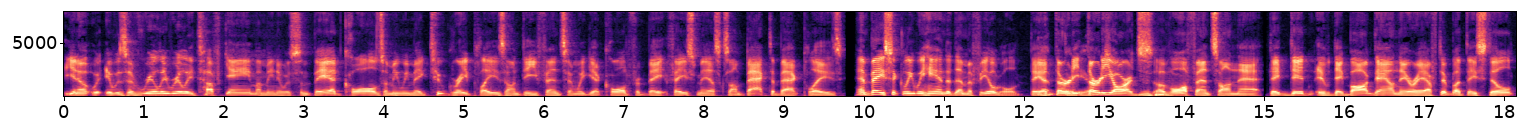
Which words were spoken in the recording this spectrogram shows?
you know, it was a really, really tough game. I mean, there was some bad calls. I mean, we make two great plays on defense, and we get called for ba- face masks on back-to-back plays. And basically, we handed them a field goal. They Yep, had 30, 30 30 yards. yards mm-hmm. of offense on that. They did. It, they bogged down thereafter, but they still,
